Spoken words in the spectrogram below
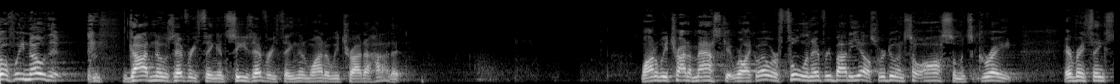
So if we know that God knows everything and sees everything, then why do we try to hide it? Why do we try to mask it? We're like, well, we're fooling everybody else. We're doing so awesome. It's great. Everybody thinks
